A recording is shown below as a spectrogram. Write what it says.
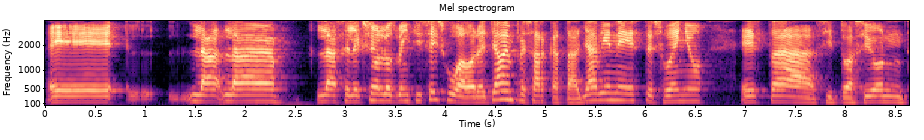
Eh, la, selección, los 26 jugadores, ya va a empezar Qatar. Ya viene este sueño, esta situación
